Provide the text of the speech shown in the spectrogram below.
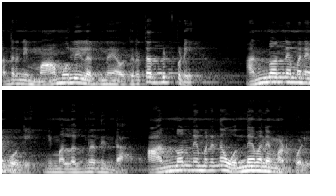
ಅಂದರೆ ನಿಮ್ಮ ಮಾಮೂಲಿ ಲಗ್ನ ಯಾವುದಿರುತ್ತೆ ಅದು ಬಿಟ್ಬಿಡಿ. ಹನ್ನೊಂದನೇ ಮನೆಗೆ ಹೋಗಿ ನಿಮ್ಮ ಲಗ್ನದಿಂದ ಆ ಹನ್ನೊಂದನೇ ಮನೆನ ಒಂದನೇ ಮನೆ ಮಾಡ್ಕೊಳ್ಳಿ.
